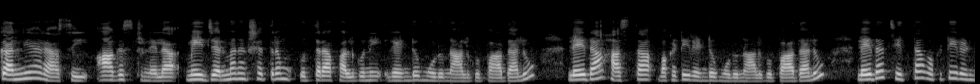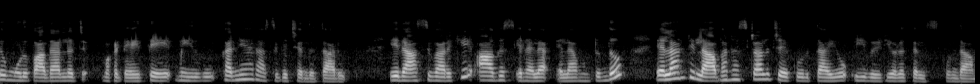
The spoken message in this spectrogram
కన్యా రాశి ఆగస్టు నెల మీ జన్మ నక్షత్రం ఉత్తర ఫల్గుని రెండు మూడు నాలుగు పాదాలు లేదా హస్త ఒకటి రెండు మూడు నాలుగు పాదాలు లేదా చిత్త ఒకటి రెండు మూడు పాదాల్లో ఒకటి అయితే మీరు కన్యా రాశికి చెందుతారు. ఈ రాశి వారికి ఆగస్టు నెల ఎలా ఉంటుందో ఎలాంటి లాభ నష్టాలు చేకూరుతాయో ఈ వీడియోలో తెలుసుకుందాం.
